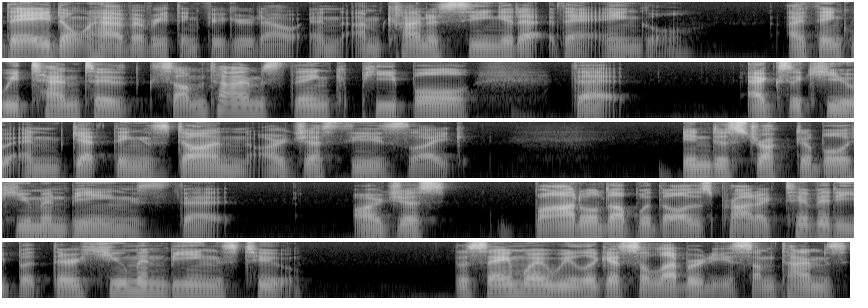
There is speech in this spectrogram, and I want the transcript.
they don't have everything figured out and i'm kind of seeing it at that angle i think we tend to sometimes think people that execute and get things done are just these like indestructible human beings that are just bottled up with all this productivity, but they're human beings too. The same way we look at celebrities, sometimes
